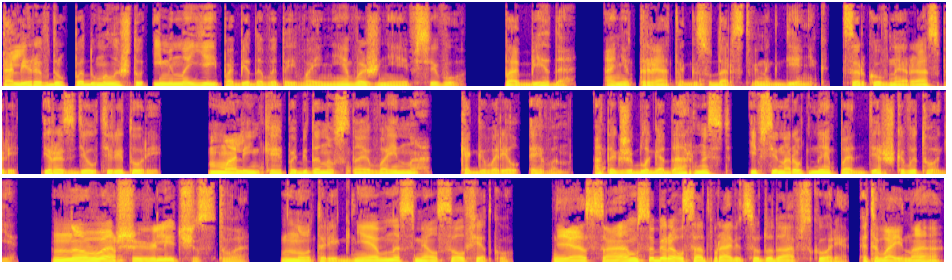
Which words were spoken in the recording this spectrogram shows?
Талира вдруг подумала, что именно ей победа в этой войне важнее всего. Победа а не трата государственных денег, церковные распри и раздел территорий. Маленькая победоносная война, как говорил Эван, а также благодарность и всенародная поддержка в итоге. «Но, Ваше Величество!» Нотари гневно смял салфетку. «Я сам собирался отправиться туда вскоре. Это война.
